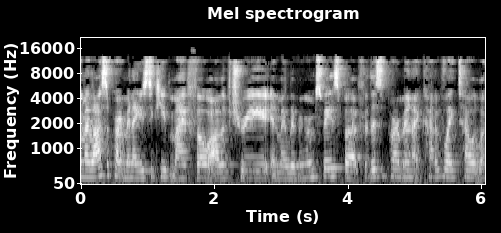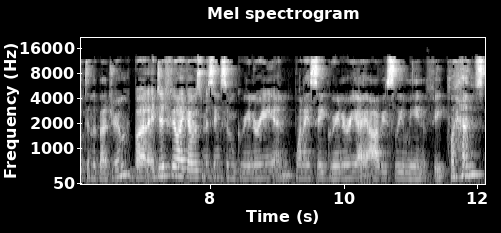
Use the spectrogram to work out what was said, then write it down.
In my last apartment, I used to keep my faux olive tree in my living room space, but for this apartment, I kind of liked how it looked in the bedroom. But I did feel like I was missing some greenery, and when I say greenery, I obviously mean fake plants.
